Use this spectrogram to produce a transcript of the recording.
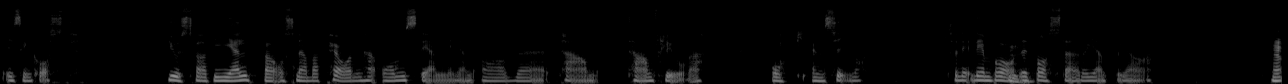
i sin kost. Just för att hjälpa och snabba på den här omställningen av eh, tarm, tarmflora och enzymer. Så det, det är en bra, mm. ett bra stöd och hjälp att göra. Ja.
